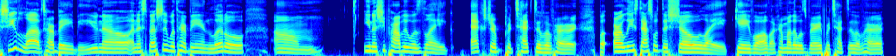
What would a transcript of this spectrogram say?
she loved her baby, you know, and especially with her being little um you know, she probably was like extra protective of her but or at least that's what the show like gave off like her mother was very protective of her.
